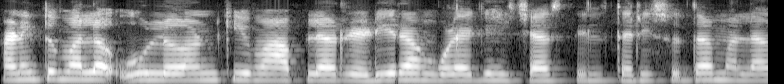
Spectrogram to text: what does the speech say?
आणि तुम्हाला उलण किंवा आपल्या रेडी रांगोळ्या घ्यायच्या असतील तरीसुद्धा मला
